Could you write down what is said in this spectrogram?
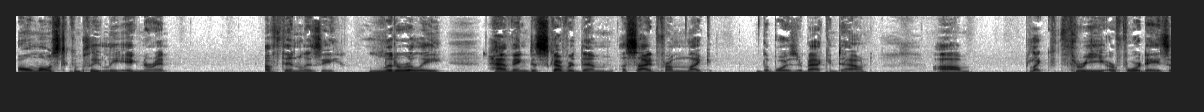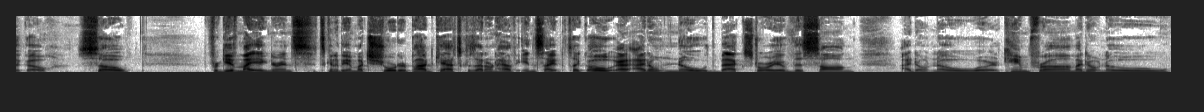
almost completely ignorant of Thin Lizzy. Literally having discovered them, aside from like the boys are back in town, um, like three or four days ago. So forgive my ignorance. It's going to be a much shorter podcast because I don't have insight. It's like, oh, I, I don't know the backstory of this song. I don't know where it came from. I don't know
